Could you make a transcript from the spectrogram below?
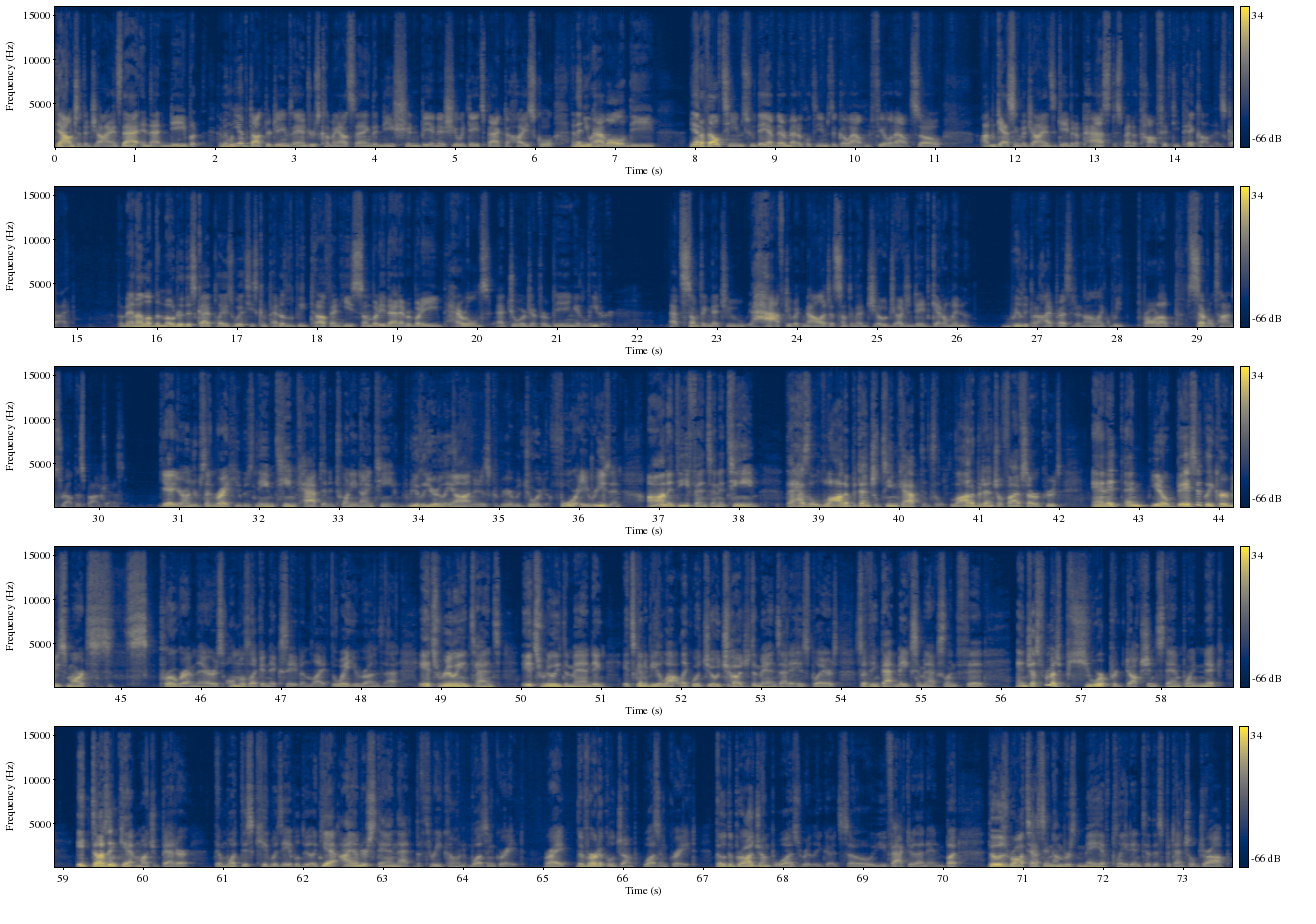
down to the Giants. That in that knee, but I mean, when you have Dr. James Andrews coming out saying the knee shouldn't be an issue, it dates back to high school, and then you have all of the the NFL teams who they have their medical teams to go out and feel it out. So I'm guessing the Giants gave it a pass to spend a top 50 pick on this guy. But man, I love the motor this guy plays with. He's competitively tough, and he's somebody that everybody heralds at Georgia for being a leader. That's something that you have to acknowledge. That's something that Joe Judge and Dave Gettleman really put a high precedent on, like we brought up several times throughout this podcast. Yeah, you're 100% right. He was named team captain in 2019, really early on in his career with Georgia, for a reason, on a defense and a team that has a lot of potential team captains, a lot of potential five star recruits. And it and you know basically Kirby Smart's program there is almost like a Nick Saban light, the way he runs that. It's really intense. It's really demanding. It's going to be a lot like what Joe Judge demands out of his players. So I think that makes him an excellent fit. And just from a pure production standpoint, Nick, it doesn't get much better than what this kid was able to do. Like, yeah, I understand that the three cone wasn't great, right? The vertical jump wasn't great, though the broad jump was really good. So you factor that in. But those raw testing numbers may have played into this potential drop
